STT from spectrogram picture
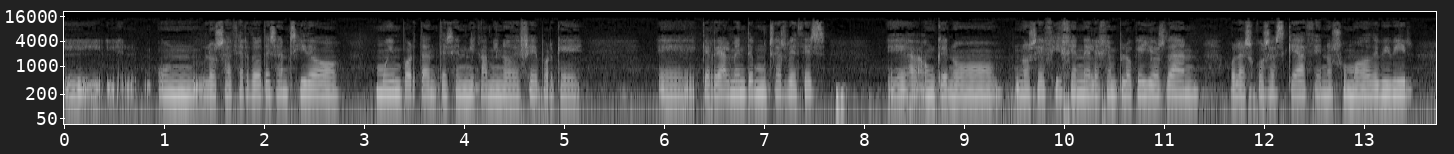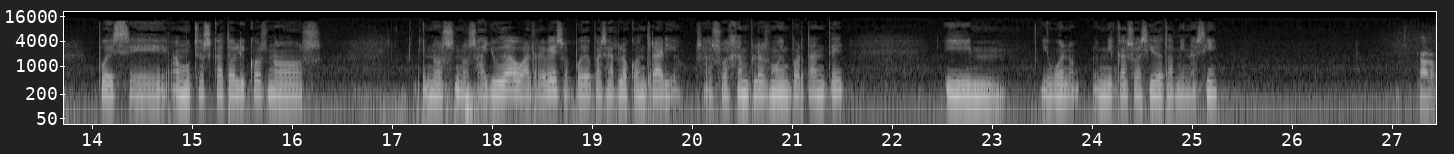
los sacerdotes han sido muy importantes en mi camino de fe porque eh, que realmente muchas veces eh, aunque no, no se fijen el ejemplo que ellos dan o las cosas que hacen o su modo de vivir pues a muchos católicos nos, nos, nos ayuda o al revés o puede pasar lo contrario. O sea su ejemplo es muy importante y, y bueno en mi caso ha sido también así claro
